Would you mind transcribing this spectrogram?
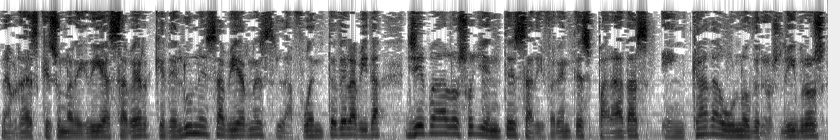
la verdad es que es una alegría saber que de lunes a viernes la Fuente de la Vida lleva a los oyentes a diferentes paradas en cada uno de los libros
